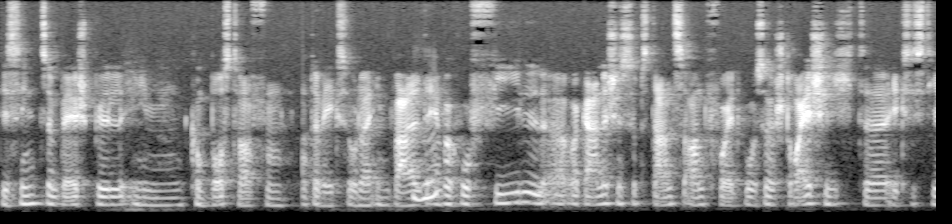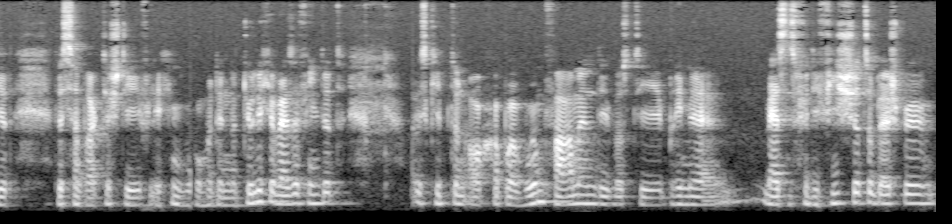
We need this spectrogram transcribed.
die sind zum Beispiel im Komposthaufen unterwegs oder im Wald, mhm. einfach wo viel äh, organische Substanz anfällt, wo so eine Streuschicht äh, existiert. Das sind praktisch die Flächen, wo man den natürlicherweise findet. Es gibt dann auch ein paar Wurmfarmen, die was die primär meistens für die Fischer zum Beispiel.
